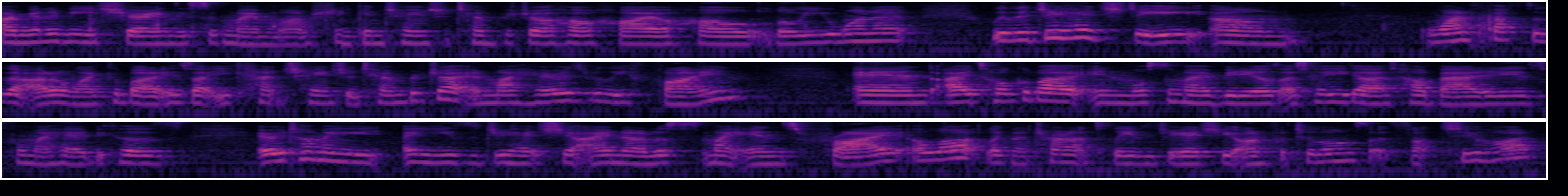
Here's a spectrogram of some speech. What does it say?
I'm going to be sharing this with my mom. She can change the temperature, how high or how low you want it. With a GHD, um, one factor that I don't like about it is that you can't change the temperature and my hair is really fine. And I talk about it in most of my videos. I tell you guys how bad it is for my hair because every time I, I use the GHD, I notice my ends fry a lot. Like I try not to leave the GHD on for too long so it's not too hot.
